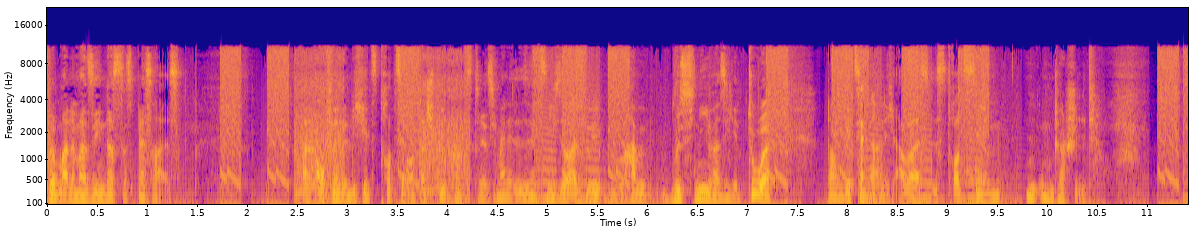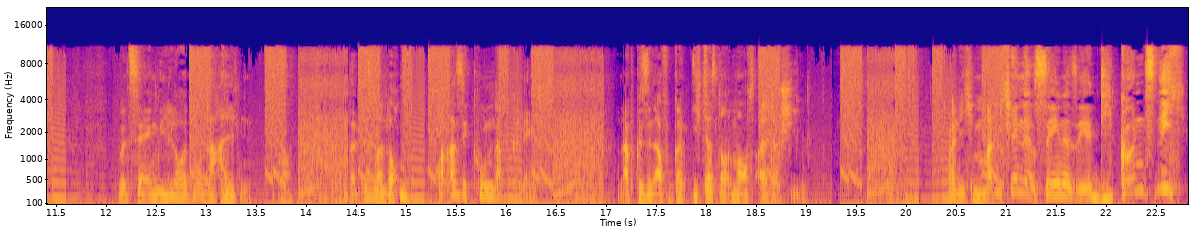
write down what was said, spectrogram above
wird man immer sehen, dass das besser ist. Weil auch wenn du dich jetzt trotzdem auf das Spiel konzentrierst, ich meine, es ist jetzt nicht so, als wüsste ich nie, was ich hier tue. Darum geht's ja gar nicht, aber es ist trotzdem ein Unterschied willst ja irgendwie die Leute unterhalten. Ja? Und dann ist man doch ein paar Sekunden abgelenkt. Und abgesehen davon kann ich das noch immer aufs Alter schieben. Weil ich manche in der Szene sehe, die können's nicht.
